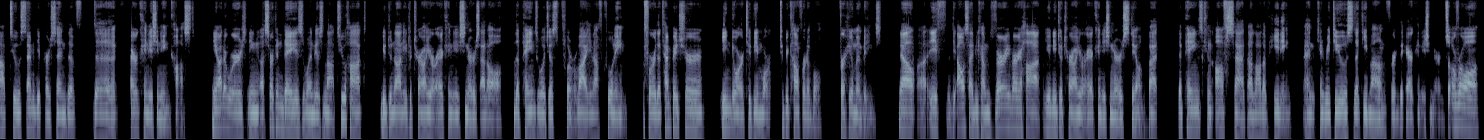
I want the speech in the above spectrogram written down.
up to 70% of the air conditioning cost. In other words, in certain days when it's not too hot, you do not need to turn on your air conditioners at all. The paints will just provide enough cooling for the temperature indoor to be more, to be comfortable for human beings. Now, uh, if the outside becomes very, very hot, you need to turn on your air conditioners still, but the paints can offset a lot of heating and can reduce the demand for the air conditioner. So overall,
